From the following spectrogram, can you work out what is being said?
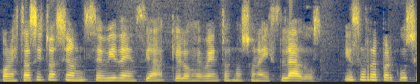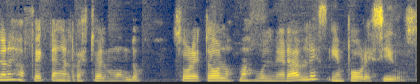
Con esta situación se evidencia que los eventos no son aislados y sus repercusiones afectan al resto del mundo, sobre todo los más vulnerables y empobrecidos.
